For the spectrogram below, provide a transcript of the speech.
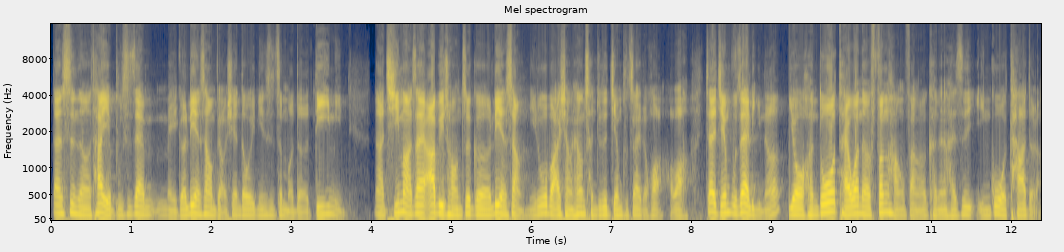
但是呢，它也不是在每个链上表现都一定是这么的第一名。那起码在阿比床这个链上，你如果把它想象成就是柬埔寨的话，好不好？在柬埔寨里呢，有很多台湾的分行，反而可能还是赢过它的啦。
